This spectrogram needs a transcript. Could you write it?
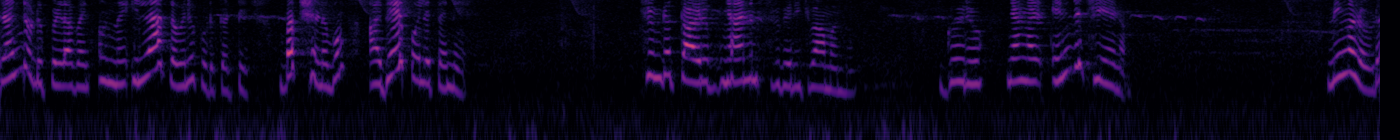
രണ്ടുടുപ്പുള്ളവൻ ഒന്ന് ഇല്ലാത്തവന് കൊടുക്കട്ടെ. ഭക്ഷണവും അതേപോലെ തന്നെ. ചുങ്കക്കാരും ജ്ഞാനം സ്വീകരിക്കുവാമെന്നു. ഗുരു ഞങ്ങൾ എന്ത് ചെയ്യണം? നിങ്ങളോട്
